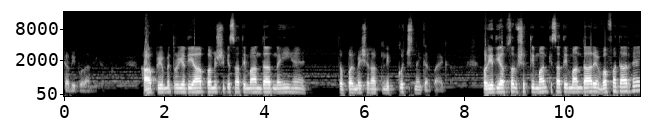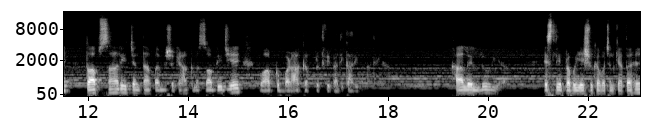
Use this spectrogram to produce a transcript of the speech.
कभी बुरा नहीं करूँगा। हाँ प्रिय मित्रों, यदि आप परमेश्वर के साथ ईमानदार नहीं हैं तो परमेश्वर आपके लिए कुछ नहीं कर पाएगा। पर यदि आप सर्वशक्तिमान के साथ ईमानदार हैं, वफादार हैं तो आप सारी चिंता परमेश्वर के हाथ में सौंप दीजिए, वो आपको बढ़ाकर पृथ्वी पर अधिकारी बना देगा। हालेलुया। इसलिए प्रभु यीशु का वचन कहता है,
